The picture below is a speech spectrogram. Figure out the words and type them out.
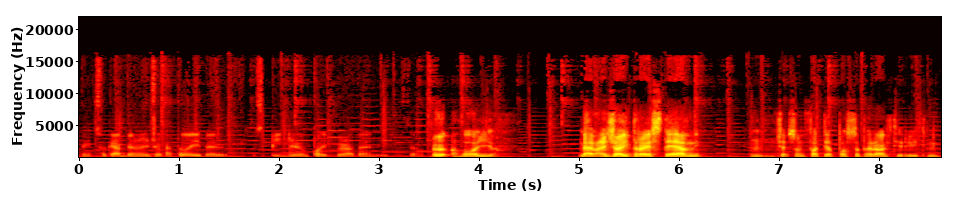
penso che abbiano i giocatori per spingere un po' di più la transizione. Eh, voglio. Beh, ma già i tre esterni, mm, cioè, sono fatti apposta per alti ritmi.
